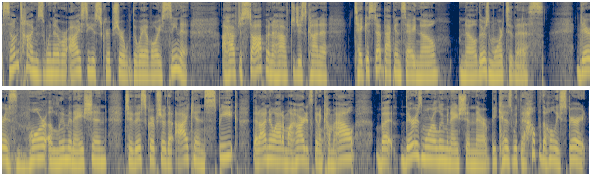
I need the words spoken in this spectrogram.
sometimes whenever I see a scripture the way I've always seen it, I have to stop and I have to just kind of take a step back and say, no, no, there's more to this. There is more illumination to this scripture that I can speak, that I know out of my heart it's going to come out. But there is more illumination there because with the help of the Holy Spirit,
